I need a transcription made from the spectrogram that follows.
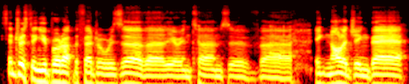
It's interesting you brought up the Federal Reserve earlier in terms of uh, acknowledging their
